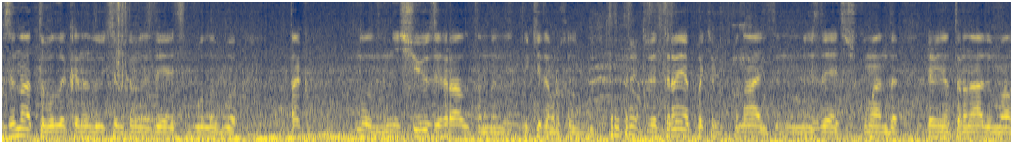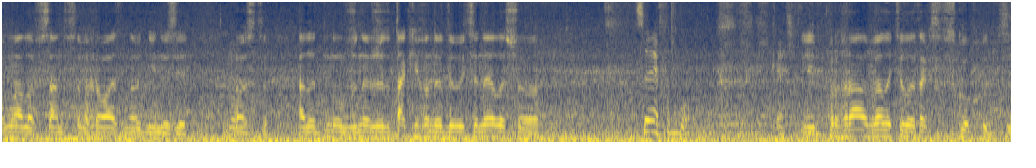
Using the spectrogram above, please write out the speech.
занадто велика недооцінка, мені здається, була, бо так ну, нічию зіграли, там, ну, які там рахунок був? 3-3. 3-3, потім пенальті. Ну, Мені здається, що команда рівня торнадо мала в Сантоса вигравати на одній нозі. Просто. Але ну, вони вже так його недооцінили, що Це футбол. І програли, вилетіли так з кубку. Це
